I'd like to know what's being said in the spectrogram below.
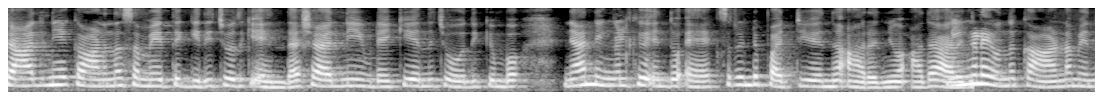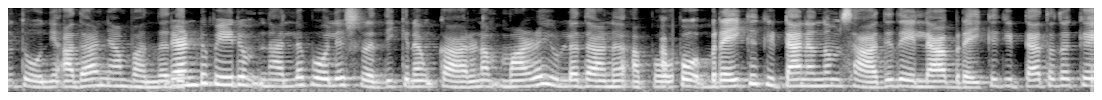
ശാലിനിയെ കാണുന്ന സമയത്ത് ഗിരി ചോദിക്കുക എന്താ ശാലിനി ഇവിടേക്ക്? എന്ന് ചോദിക്കുമ്പോൾ ഞാൻ നിങ്ങൾക്ക് എന്തോ ആക്സിഡന്റ് പറ്റിയോ എന്ന് അറിഞ്ഞു. അതാ നിങ്ങളെ ഒന്ന് കാണണം എന്ന് തോന്നി. അതാണ് ഞാൻ വന്നത്. രണ്ടുപേരും നല്ലപോലെ ശ്രദ്ധിക്കണം. കാരണം മഴയുള്ളതാണ് അപ്പോൾ അപ്പോൾ ബ്രേക്ക് കിട്ടാനൊന്നും സാധ്യതയില്ല. ബ്രേക്ക് കിട്ടാത്തതൊക്കെ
